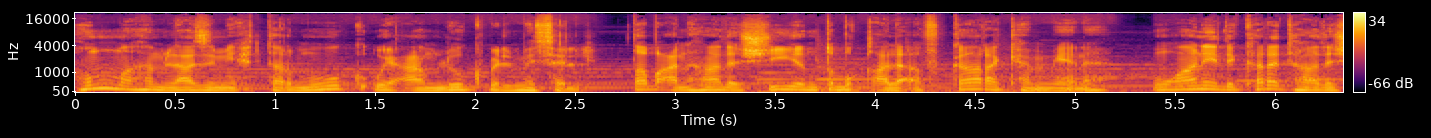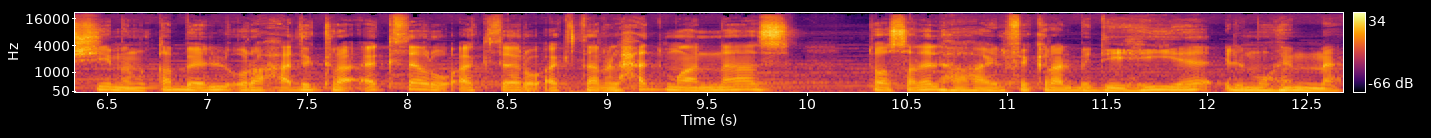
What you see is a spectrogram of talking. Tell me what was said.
هم هم لازم يحترموك ويعاملوك بالمثل. طبعا هذا الشيء ينطبق على أفكارك همينة وأنا ذكرت هذا الشيء من قبل وراح أذكره أكثر وأكثر وأكثر لحد ما الناس توصل لها هاي الفكرة البديهية المهمة.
